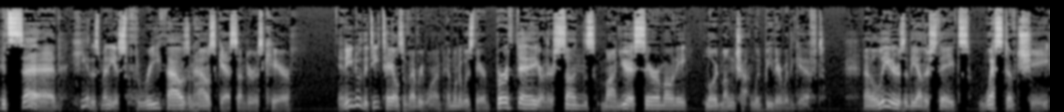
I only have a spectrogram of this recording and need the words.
It's said he had as many as 3,000 house guests under his care. And he knew the details of everyone, and when it was their birthday or their son's Manyue ceremony, Lord Meng Chang would be there with a gift. Now, the leaders of the other states west of Qi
